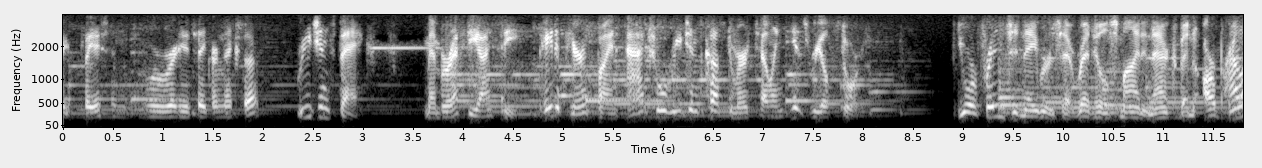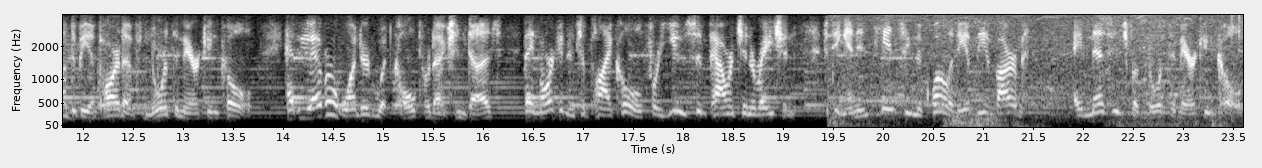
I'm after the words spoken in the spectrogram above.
Great place and we're ready to take our next step. Regions Bank. Member FDIC. Paid appearance by an actual Regions customer telling his real story. Your friends and neighbors at Red Hills Mine in Ackerman are proud to be a part of North American Coal. Have you ever wondered what coal production does? They market and supply coal for use in power generation, and enhancing the quality of the environment. A message from North American Coal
